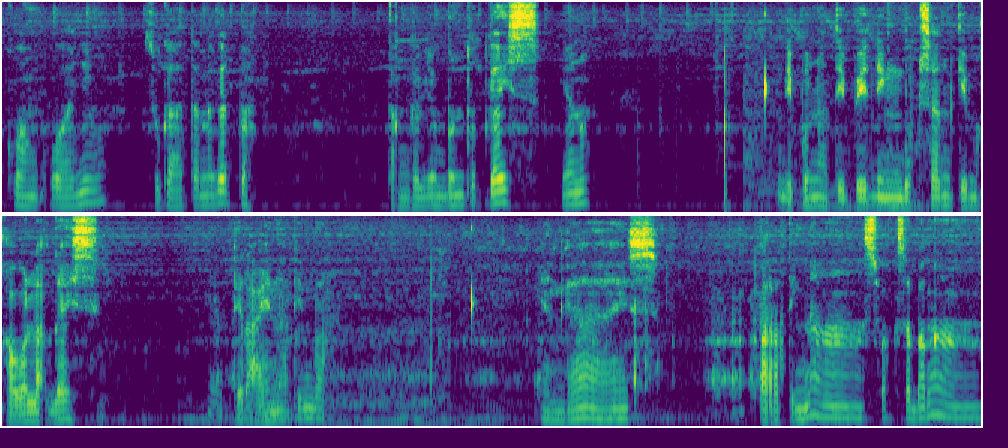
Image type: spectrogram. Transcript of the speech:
Kuhang-kuha nyo. Sugatan agad pa. Tanggal yung buntot guys. Yan o. Hindi po natin pwedeng buksan kaya makawala guys. Tirahin natin ba. Yan guys. Parating na. Swak sa banga.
